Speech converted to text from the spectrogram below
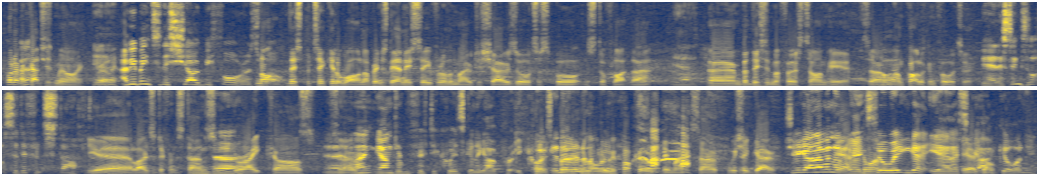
Whatever Uh, catches my eye, yeah. really. Have you been to this show before as Not well? this particular one. I've been to the NEC for other motor shows, Autosport and stuff like that. Yeah. Um, but this is my first time here, so I'm- Right. I'm quite looking forward to it. Yeah, there's things, lots of different stuff. Yeah, loads of different stands, And, some uh, great cars. there? so, I think the 150 quid's going to go pretty quick. well, it's burning a hole in my pocket already, mate, so we should go. Should we go and have a look Yeah, then? come See on. what we can get. Yeah, let's Yeah, go. come on. Go on then.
